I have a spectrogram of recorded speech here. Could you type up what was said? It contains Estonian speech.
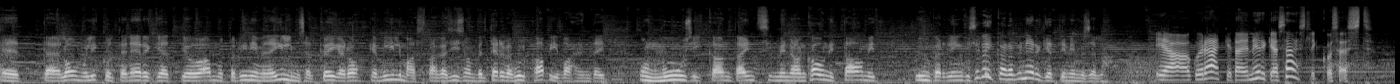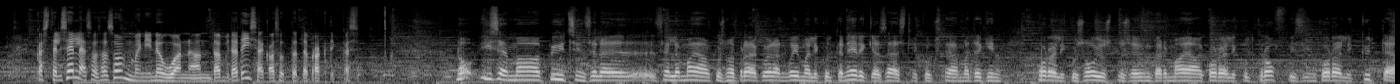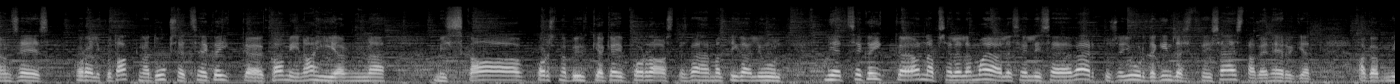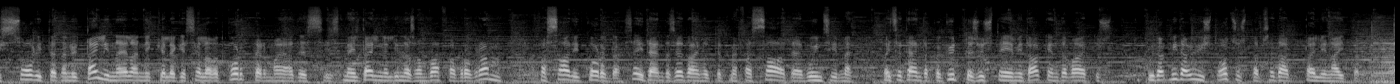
et äh, loomulikult energiat ju ammutab inimene ilmselt kõige rohkem ilmast, aga siis on veel terve hulk abivahendeid, on muusika, on tantsimine, on kaunid daamid ümberringi, see kõik annab energiat inimesele. ja kui rääkida energiasäästlikkusest, kas teil selles osas on mõni nõuanne anda, mida te ise kasutate praktikas? No ise ma püüdsin selle, selle maja, kus ma praegu elan, võimalikult energiasäästlikuks teha, ma tegin korraliku soojustuse ümber maja, korralikult krohvisin, korralik küte on sees, korralikud aknad, uksed, see kõik, kaminahi on, mis ka korstnapühkija käib korra aastas vähemalt igal juhul. nii et see kõik annab sellele majale sellise väärtuse juurde, kindlasti säästab energiat aga mis soovitada nüüd Tallinna elanikele, kes elavad kortermajades, siis meil Tallinna linnas on vahva programm Fassaadid korda. see ei tähenda seda ainult, et me fassaade vuntsime, vaid see tähendab ka küttesüsteemide, akende vahetust. kui ta, mida ühistu otsustab, seda Tallinn aitab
